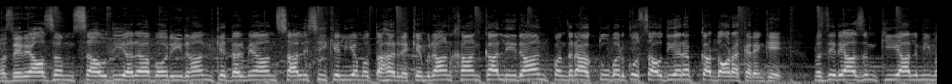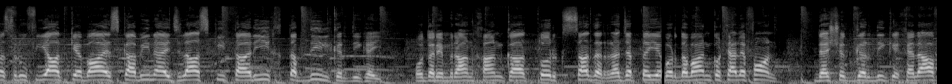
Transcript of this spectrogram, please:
وزیر اعظم سعودی عرب اور ایران کے درمیان سالسی کے لیے متحرک عمران خان کل ایران پندرہ اکتوبر کو سعودی عرب کا دورہ کریں گے۔ وزیر اعظم کی عالمی مصروفیات کے باعث کابینہ اجلاس کی تاریخ تبدیل کر دی گئی۔ ادھر عمران خان کا ترک صدر رجب طیب اردوان کو ٹیلی فون۔ دہشت گردی کے خلاف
